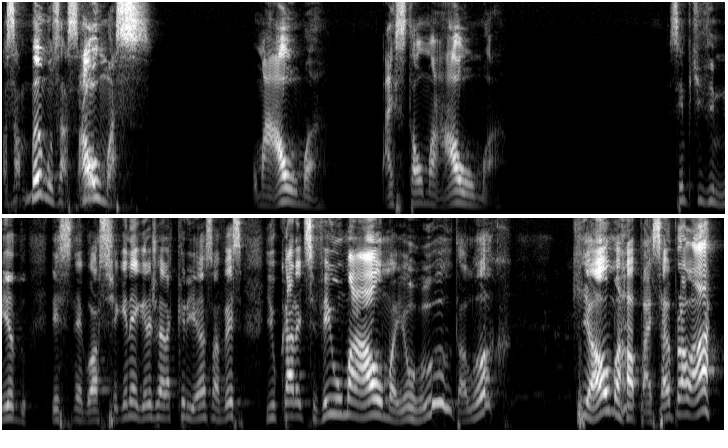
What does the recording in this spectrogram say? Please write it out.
nós amamos as almas. Uma alma. Lá está uma alma. Eu sempre tive medo desse negócio. Cheguei na igreja, eu era criança uma vez, e o cara disse: veio uma alma. E eu, uh, tá louco? Que alma, rapaz? Saiu pra lá.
